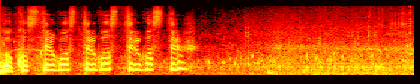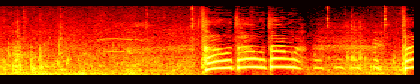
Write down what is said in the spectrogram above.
うわこすってるこすってるこすってるこすってる。頼む頼む頼む。頼む頼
